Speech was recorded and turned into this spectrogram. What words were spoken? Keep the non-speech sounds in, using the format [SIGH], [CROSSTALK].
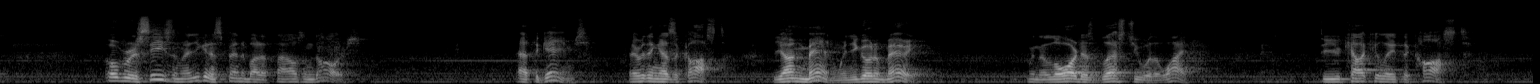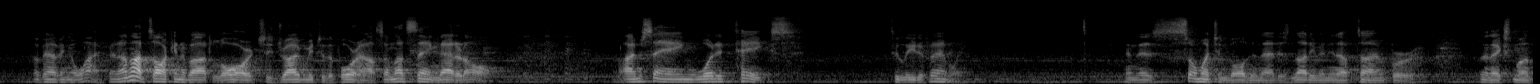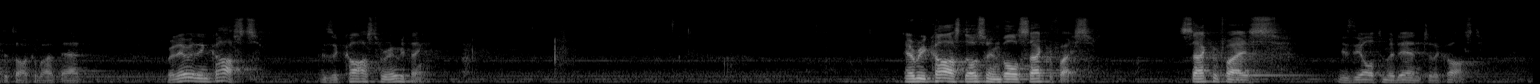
Over a season, man, you're going to spend about a thousand dollars at the games. Everything has a cost. Young men, when you go to marry, when the Lord has blessed you with a wife, do you calculate the cost of having a wife? And I'm not talking about, Lord, she's driving me to the poorhouse. I'm not saying that at all. I'm saying what it takes to lead a family and there's so much involved in that. There's not even enough time for the next month to talk about that. But everything costs. There's a cost for everything. Every cost also involves sacrifice. Sacrifice is the ultimate end to the cost.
